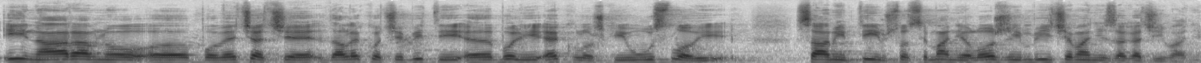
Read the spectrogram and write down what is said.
i naravno povećat će, daleko će biti bolji ekološki uslovi samim tim što se manje loži i bit će manje zagađivanje.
